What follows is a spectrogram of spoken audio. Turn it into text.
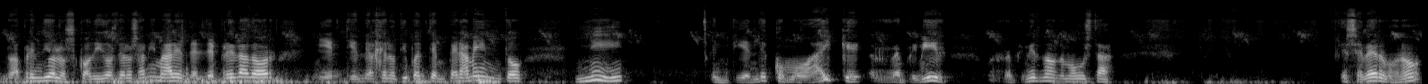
no aprendió los códigos de los animales, del depredador, ni entiende el genotipo del temperamento, ni entiende cómo hay que reprimir. Pues reprimir no, no me gusta ese verbo, ¿no?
